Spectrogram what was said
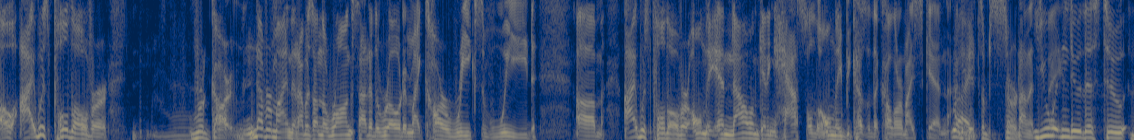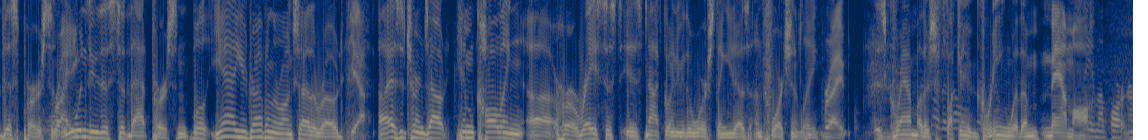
Oh, I was pulled over. Regard, never mind that I was on the wrong side of the road and my car reeks of weed. Um, I was pulled over only, and now I'm getting hassled only because of the color of my skin. I mean, Right. it's absurd on its own. you face. wouldn't do this to this person. Right. You wouldn't do this to that person. Well, yeah, you're driving the wrong side of the road. Yeah. Uh, as it turns out, him calling uh, her a racist is not going to be the worst thing he does, unfortunately. right, His grandmother's fucking agreeing with him. Me and mamaw. my partner.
